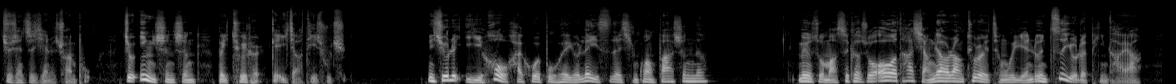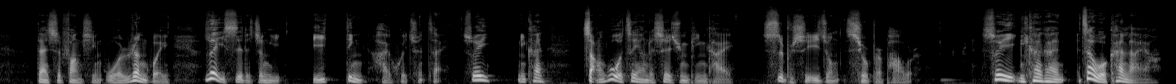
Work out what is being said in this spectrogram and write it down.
就像之前的川普。就硬生生被 Twitter 给一脚踢出去。你觉得以后还会不会有类似的情况发生呢？没有错，马斯克说：“哦，他想要让 Twitter 成为言论自由的平台啊。”但是放心，我认为类似的争议一定还会存在。所以你看，掌握这样的社群平台是不是一种 super power？所以你看看，在我看来啊，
